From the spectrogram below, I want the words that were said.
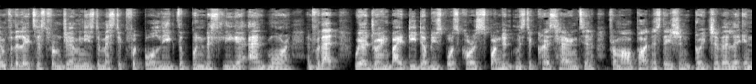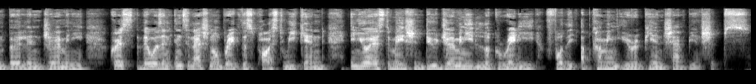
Time for the latest from Germany's domestic football league, the Bundesliga, and more. And for that, we are joined by DW Sports correspondent Mr. Kres Harrington from our partner station Deutsche Welle in Berlin, Germany. Kres, there was an international break this past weekend. In your estimation, do Germany look ready for the upcoming European Championships?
